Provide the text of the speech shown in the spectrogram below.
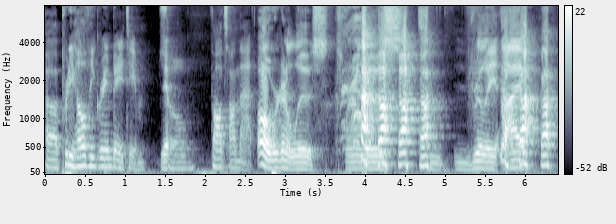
a pretty healthy Green Bay team. Yep. So thoughts on that? Oh, we're gonna lose. We're gonna lose. Really, I,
